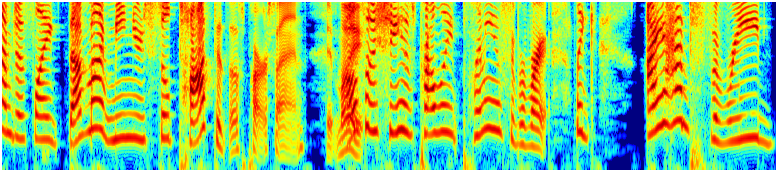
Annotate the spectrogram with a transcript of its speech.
I'm just like that might mean you still talk to this person. It might. Also, she has probably plenty of supervisor. Like, I had three,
